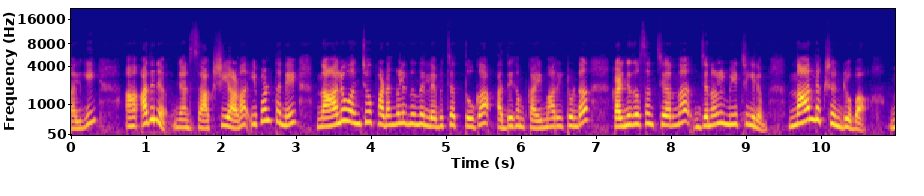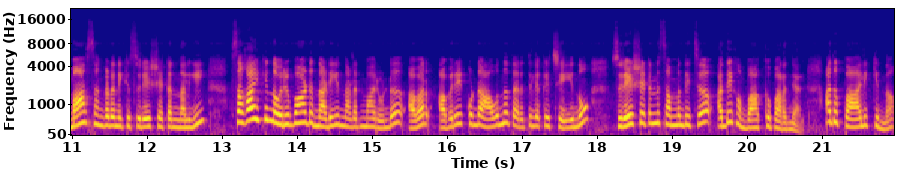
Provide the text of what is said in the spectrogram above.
നൽകി. അതിന് ഞാൻ സാക്ഷിയാണ്. ഇപ്പോൾ തന്നെ നാലോ അഞ്ചോ പടങ്ങളിൽ നിന്ന് ലഭിച്ച തുക അദ്ദേഹം കൈമാറിയിട്ടുണ്ട്. കഴിഞ്ഞ ദിവസം ചേർന്ന ജനറൽ മീറ്റിംഗിലും നാല് ലക്ഷം രൂപ മാ സംഘടനയ്ക്ക് സുരേഷ് ഏട്ടൻ നൽകി. സഹായിക്കുന്ന ഒരുപാട് നടീ നടന്മാരുണ്ട്. അവർ അവരെ കൊണ്ടാവുന്ന തരത്തിലൊക്കെ ചെയ്യുന്നു. സുരേഷ് ഏട്ടനെ സംബന്ധിച്ച് അദ്ദേഹം വാക്ക് പറഞ്ഞാൽ അത് പാലിക്കുന്ന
